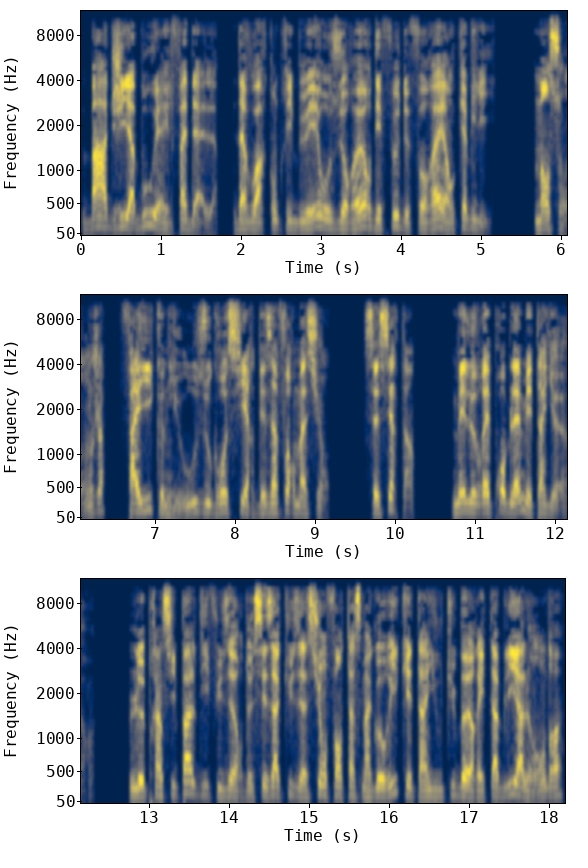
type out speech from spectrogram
Badji Abou El Fadel, d'avoir contribué aux horreurs des feux de forêt en Kabylie. Mensonge, fake news ou grossière désinformation. C'est certain. Mais le vrai problème est ailleurs. Le principal diffuseur de ces accusations fantasmagoriques est un youtubeur établi à Londres,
